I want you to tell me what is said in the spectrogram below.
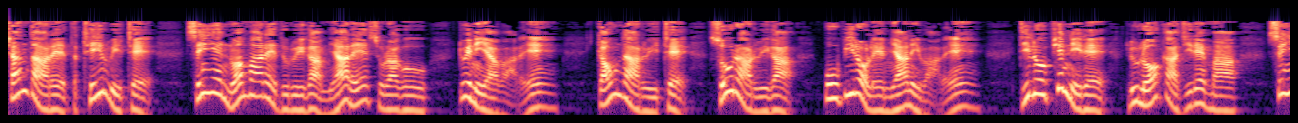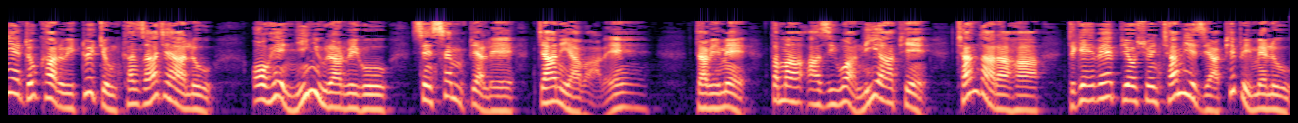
ျမ်းသာတဲ့တထေးတွေထက်ဆင်းရဲနွမ်းပါးတဲ့သူတွေကများတယ်ဆိုတာကို တွေ့နေရပါတယ်။ကောင်းတာတွေထက်ဆိုးတာတွေကပိုပြီးတော့လဲများနေပါတယ်။ဒီလိုဖြစ်နေတဲ့လူလောကကြီးထဲမှာဆင်းရဲဒုက္ခတွေတွေ့ကြုံခံစားကြရလို့အော်ဟစ်ညှဉ်းညူတာတွေကိုစင်ဆက်မပြတ်လဲကြားနေရပါတယ်။ဒါပေမဲ့တမန်အာဇီဝနီးအားဖြင့်ချမ်းသာတာဟာ တကယ်ပဲပျော်ရွှင်ချမ်းမြေ့စရာဖြစ်ပေမဲ့လို့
